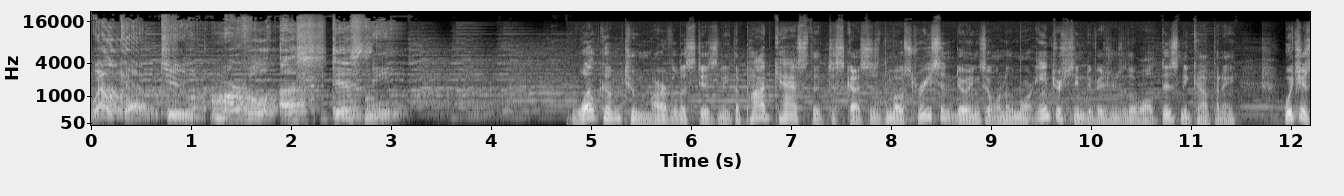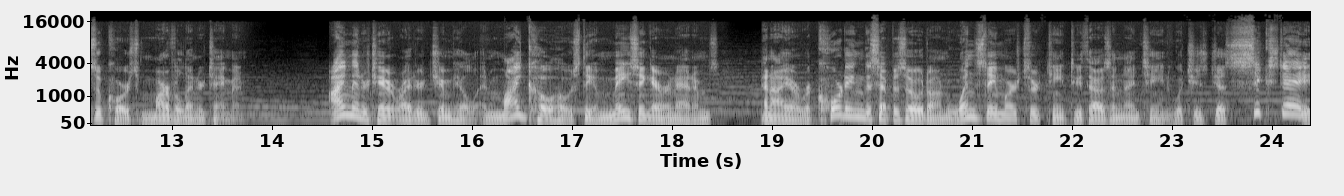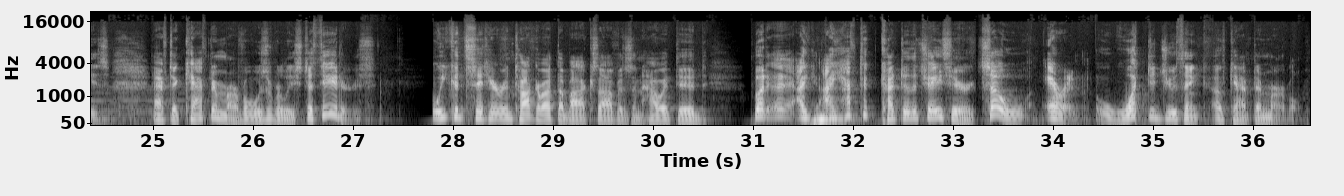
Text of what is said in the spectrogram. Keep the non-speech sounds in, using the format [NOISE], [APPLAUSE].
Welcome to Marvel Us Disney. Welcome to Marvelous Disney, the podcast that discusses the most recent doings at one of the more interesting divisions of the Walt Disney Company, which is, of course, Marvel Entertainment. I'm entertainment writer Jim Hill, and my co host, the amazing Aaron Adams, and I are recording this episode on Wednesday, March 13th, 2019, which is just six days after Captain Marvel was released to theaters. We could sit here and talk about the box office and how it did, but I, I have to cut to the chase here. So, Aaron, what did you think of Captain Marvel?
